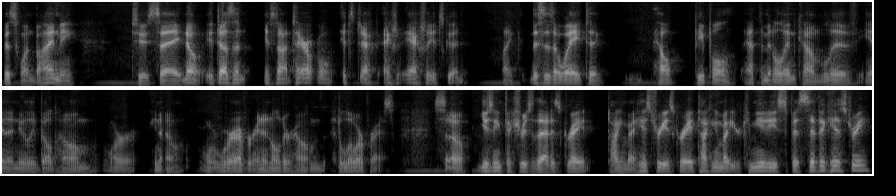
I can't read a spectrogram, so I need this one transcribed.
this one behind me to say no it doesn't it's not terrible. It's actually actually it's good. Like this is a way to help people at the middle income live in a newly built home or you know or wherever in an older home at a lower price. So using pictures of that is great. Talking about history is great. Talking about your community specific history.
